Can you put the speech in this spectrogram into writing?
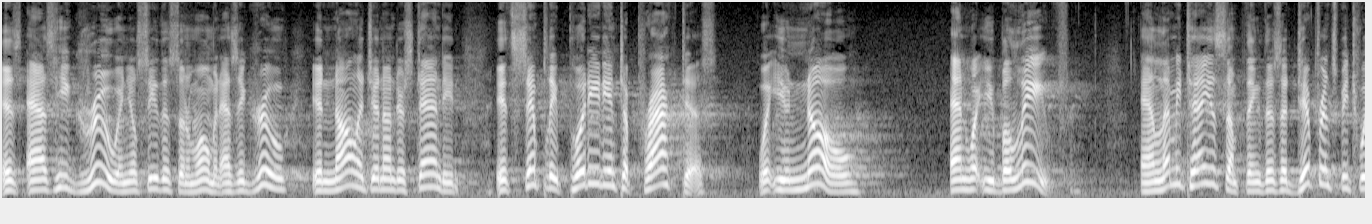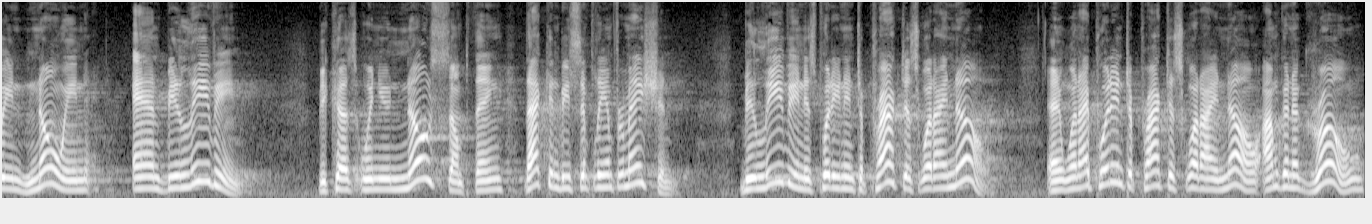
is as he grew, and you'll see this in a moment, as he grew in knowledge and understanding, it's simply putting into practice what you know and what you believe. And let me tell you something there's a difference between knowing and believing. Because when you know something, that can be simply information. Believing is putting into practice what I know. And when I put into practice what I know, I'm going to grow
